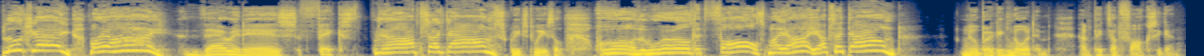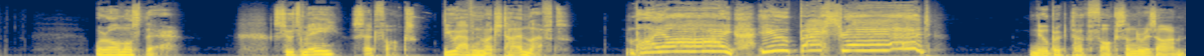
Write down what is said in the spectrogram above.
Blue Jay! My eye! There it is, fixed. Upside down! screeched Weasel. Oh, the world, it falls! My eye, upside down! Newberg ignored him and picked up Fox again. We're almost there. Suits me, said Fox. You haven't much time left. My eye! You bastard! Newberg tucked Fox under his arm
